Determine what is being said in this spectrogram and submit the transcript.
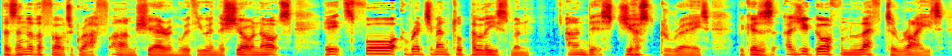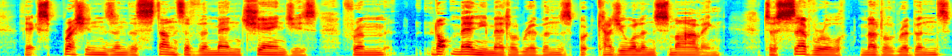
There's another photograph I'm sharing with you in the show notes. It's for regimental policemen, and it's just great because as you go from left to right, the expressions and the stance of the men changes from not many medal ribbons, but casual and smiling, to several medal ribbons,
